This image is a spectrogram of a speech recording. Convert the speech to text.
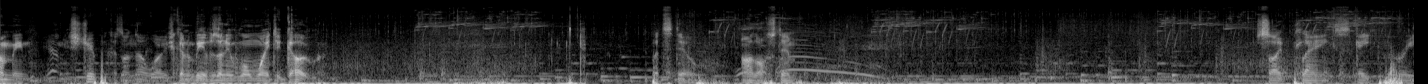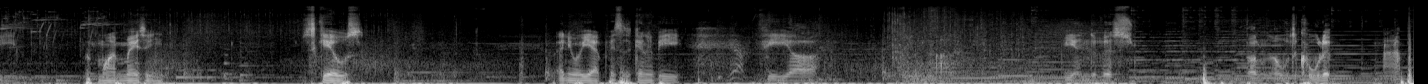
I mean, it's stupid because I know where he's going to be. There's only one way to go. But still, I lost him. It's like playing Skate 3 with my amazing skills. Anyway, yeah, this is going to be the, uh, uh, the end of this, I don't know what to call it, map,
